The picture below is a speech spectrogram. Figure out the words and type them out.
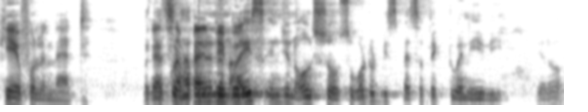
careful in that. Because that could happen in people, an ICE engine also. So what would be specific to an EV, you know?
